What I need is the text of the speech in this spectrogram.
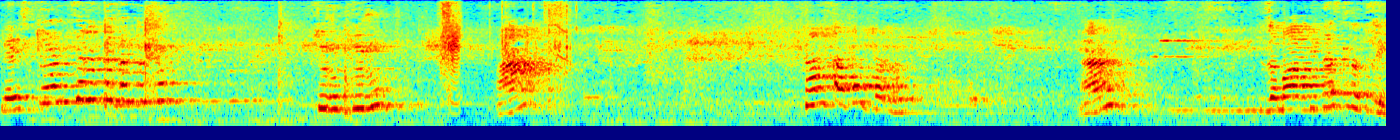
रेस्टॉरंट चालतं का तुझं? सुरू सुरू हा? सांग का पप्पाला. हा? तुझा तसलंच आहे.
